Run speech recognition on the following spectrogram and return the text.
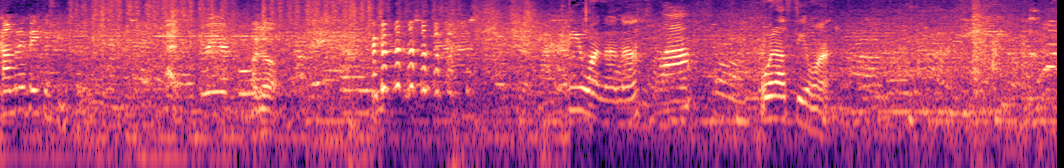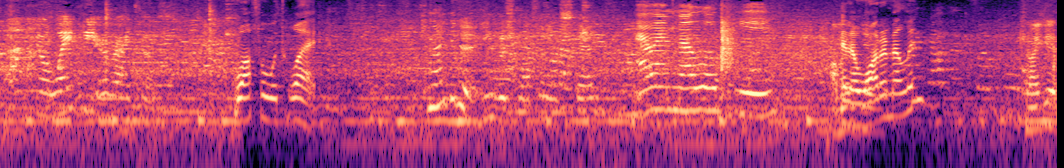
How many bacon pieces? That's three or four. I know. What do you want, Nana? Waffle. What else do you want? You want white wheat or rye toast? Waffle with what? Can I get an English muffin instead? And a mellow pea. I'm And a get- watermelon? Can I get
